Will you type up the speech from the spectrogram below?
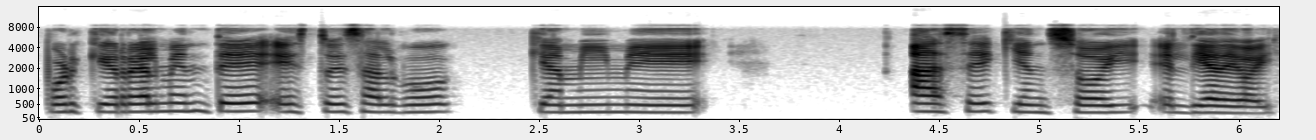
porque realmente esto es algo que a mí me hace quien soy el día de hoy.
